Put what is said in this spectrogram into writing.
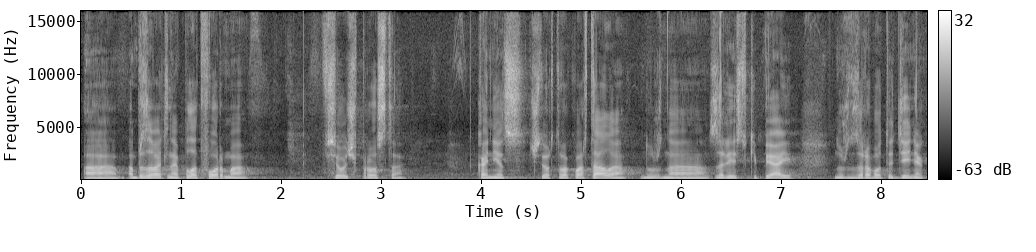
А, образовательная платформа, все очень просто. Конец четвертого квартала, нужно залезть в KPI, нужно заработать денег,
